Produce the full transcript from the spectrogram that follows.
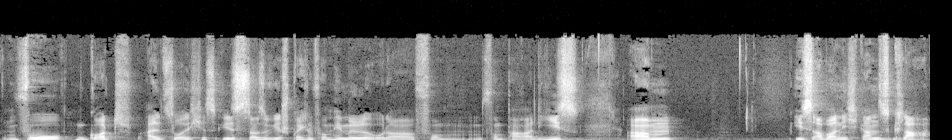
wo Gott als solches ist, also wir sprechen vom Himmel oder vom, vom Paradies, ähm, ist aber nicht ganz klar.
